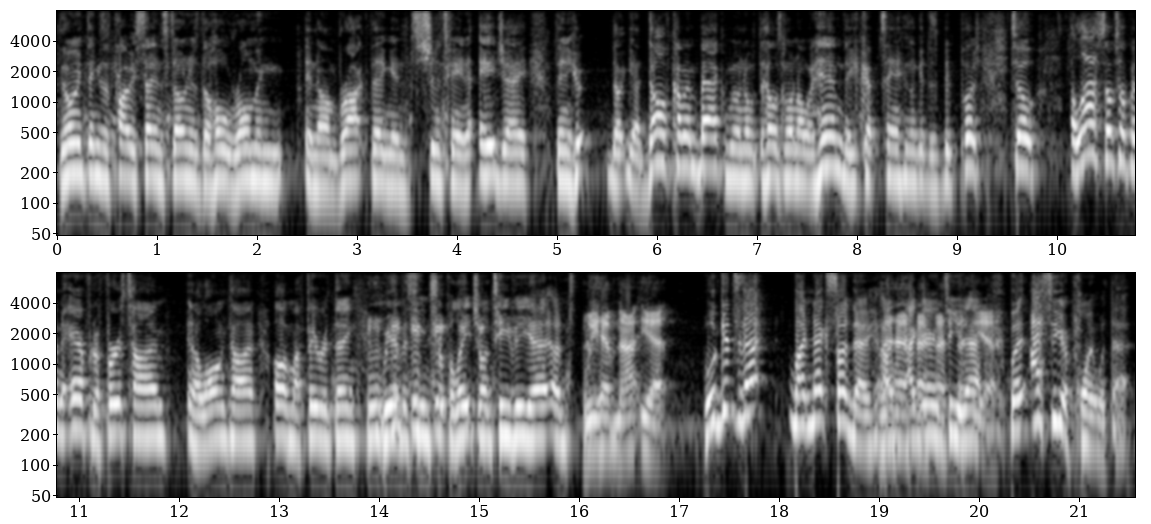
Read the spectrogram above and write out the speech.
The only thing that's probably set in stone is the whole Roman and um, Brock thing and Shinsuke and AJ. Then you the, yeah, Dolph coming back. We don't know what the hell's going on with him. They kept saying he's gonna get this big push. So a lot of stuff's up in the air for the first time in a long time. Oh, my favorite thing. We haven't seen Triple H on TV yet. We have not yet. We'll get to that by next Sunday. I, I guarantee you that. Yeah. But I see your point with that.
